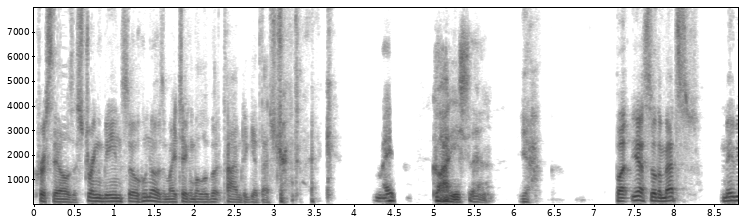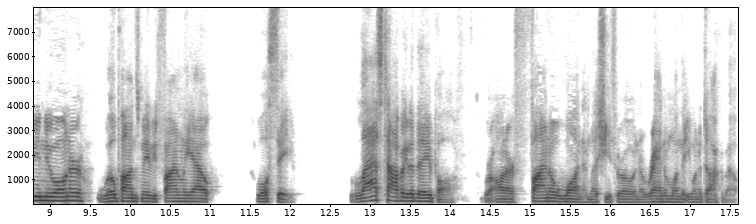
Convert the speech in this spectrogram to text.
Chris Sale is a string bean, so who knows? It might take him a little bit of time to get that strength back. right, God, he's thin. Yeah. But yeah, so the Mets, maybe a new owner. Wilpons maybe finally out. We'll see. Last topic of the day, Paul. We're on our final one, unless you throw in a random one that you want to talk about.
